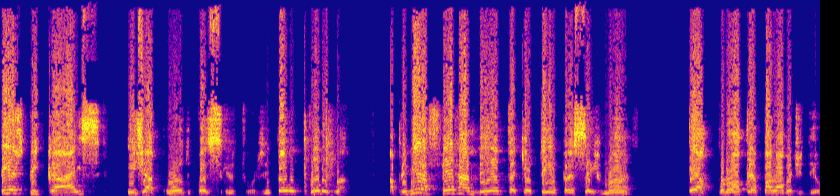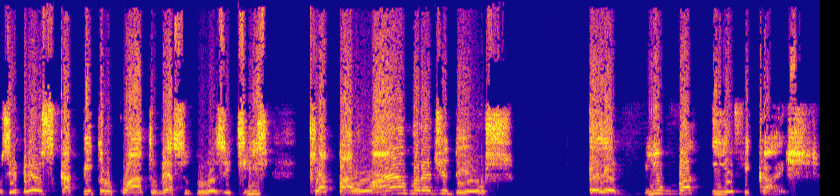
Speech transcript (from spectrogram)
perspicaz e de acordo com as escrituras. Então, vamos lá. A primeira ferramenta que eu tenho para essa irmã é a própria palavra de Deus. Hebreus capítulo 4, verso 12 diz que a palavra de Deus ela é viva e eficaz.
